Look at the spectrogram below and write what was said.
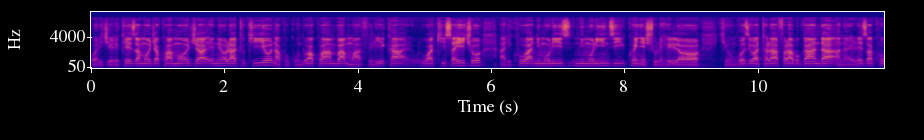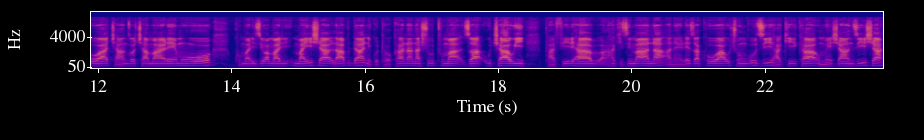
walijielekeza moja kwa moja eneo la tukio na kugundua kwamba muafirika wa kisa hicho alikuwa ni mulinzi, kwenye shule hilo. Kiongozi wa tarafa la Buganda anaeleza kuwa chanzo cha maharemu huo kumaliziwa maisha labda ni kutokana na shutuma za uchawi. Pafiri ha Hakizimana anaeleza kuwa uchunguzi hakika umeshaanzisha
